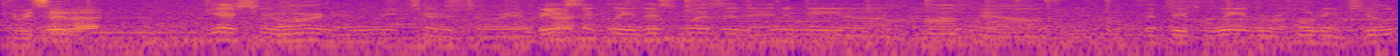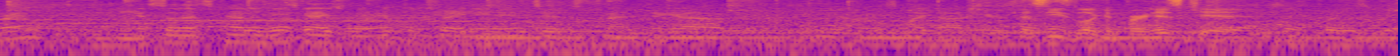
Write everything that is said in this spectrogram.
Can we say that? Yes, you are in enemy territory, and Okay. basically this was an enemy uh, compound that they believe were holding children, Mm-hmm. and so that's kind of these guys were infiltrating into it to try and figure out, you know, is my daughter here? because he's looking for his kid Yeah, it's pretty scary.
